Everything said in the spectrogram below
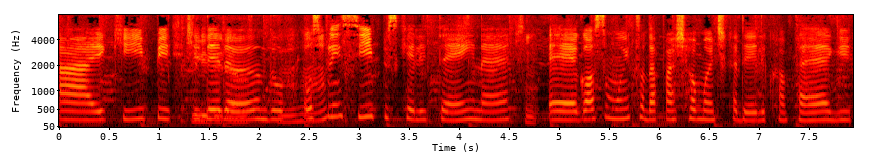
a equipe, De liderando. Uhum. os princípios que ele tem, né? É, gosto muito da parte romântica dele com a Peg.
